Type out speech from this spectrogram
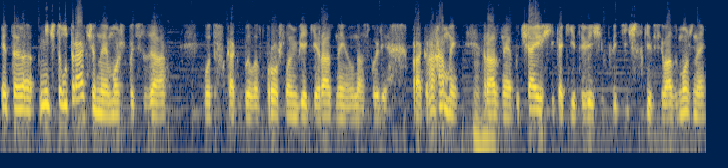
это нечто утраченное, может быть, за вот как было в прошлом веке, разные у нас были программы, uh-huh. разные обучающие какие-то вещи, политические, всевозможные.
